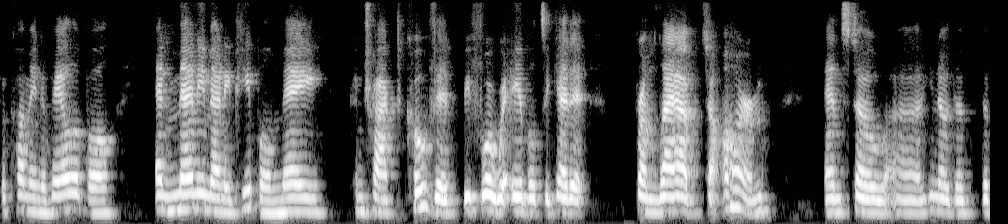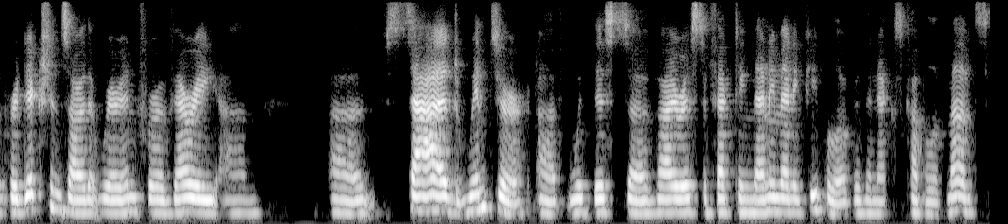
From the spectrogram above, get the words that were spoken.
becoming available and many, many people may contract COVID before we're able to get it from lab to arm. And so, uh, you know, the, the predictions are that we're in for a very um, uh, sad winter uh, with this uh, virus affecting many, many people over the next couple of months.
